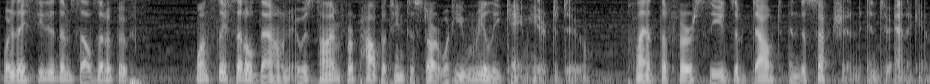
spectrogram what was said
where they seated themselves at a booth. Once they settled down, it was time for Palpatine to start what he really came here to do plant the first seeds of doubt and deception into Anakin.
